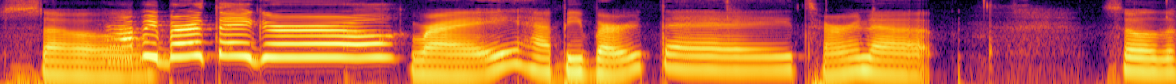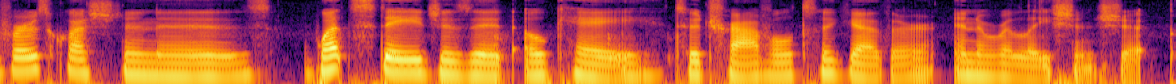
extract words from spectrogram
So happy birthday, girl! Right, happy birthday. Turn up. So the first question is, what stage is it okay to travel together in a relationship?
